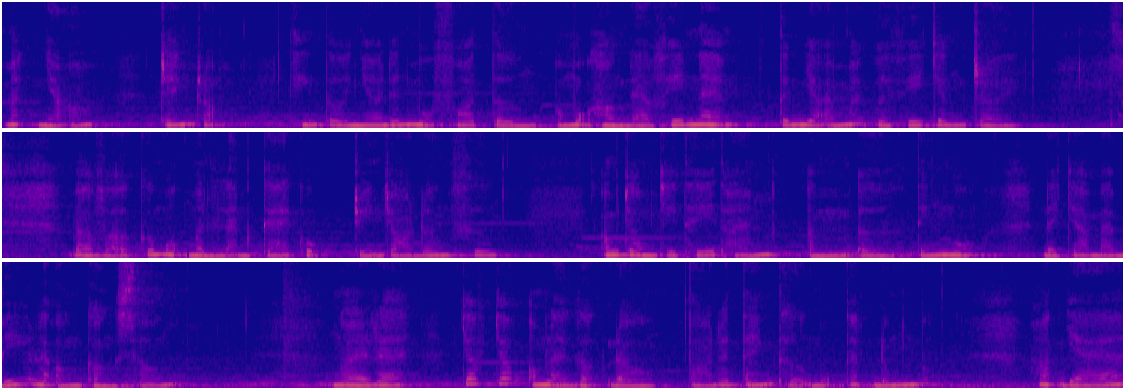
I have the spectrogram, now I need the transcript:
Mắt nhỏ, trán rộng Khiến tôi nhớ đến một pho tượng ở một hòn đảo phía nam Đứng dõi mắt về phía chân trời. Bà vợ cứ một mình làm cả cuộc chuyện trò đơn phương. Ông chồng chỉ thi thoảng ậm ừ tiếng một Để cho bà biết là ông còn sống. Ngoài ra chốc chốc ông lại gật đầu Tỏ ra tán thưởng một cách đúng mức. Hoặc giả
